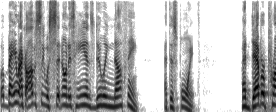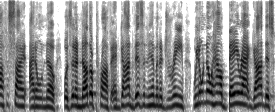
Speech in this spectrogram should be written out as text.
But Barak obviously was sitting on his hands doing nothing at this point. Had Deborah prophesied? I don't know. Was it another prophet? Had God visited him in a dream? We don't know how Barak got this,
